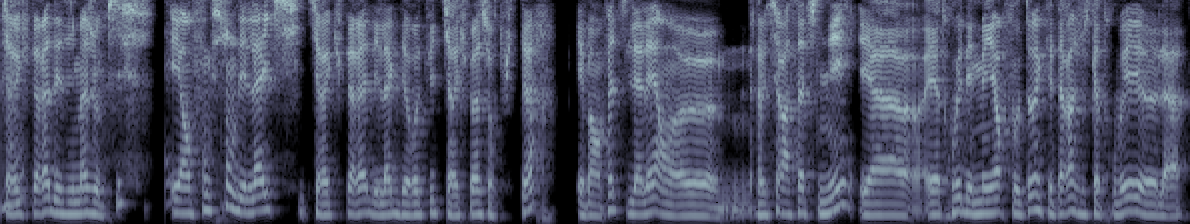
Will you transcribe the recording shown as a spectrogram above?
qui Mhm. récupérait des images au pif. Et en fonction des likes qu'il récupérait, des likes, des retweets qu'il récupérait sur Twitter, et ben en fait, il allait euh, réussir à s'affiner et à, et à trouver des meilleures photos, etc. jusqu'à trouver euh, la.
